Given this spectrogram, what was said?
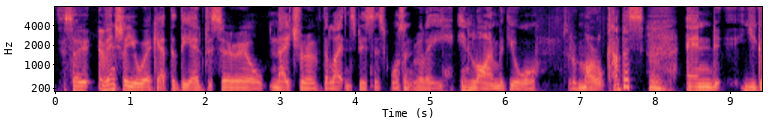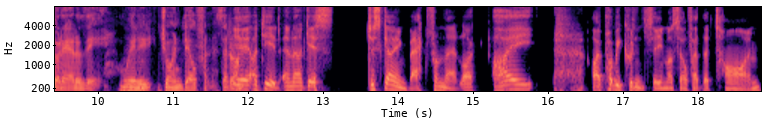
So eventually you work out that the adversarial nature of the Leighton's business wasn't really in line with your sort of moral compass hmm. and you got out of there. Where hmm. did you join Delphin? Is that right? Yeah, I did. And I guess just going back from that, like I I probably couldn't see myself at the time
